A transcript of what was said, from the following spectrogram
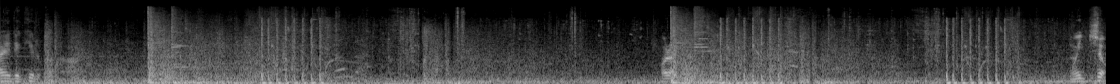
壊できるかなほらもう一丁。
